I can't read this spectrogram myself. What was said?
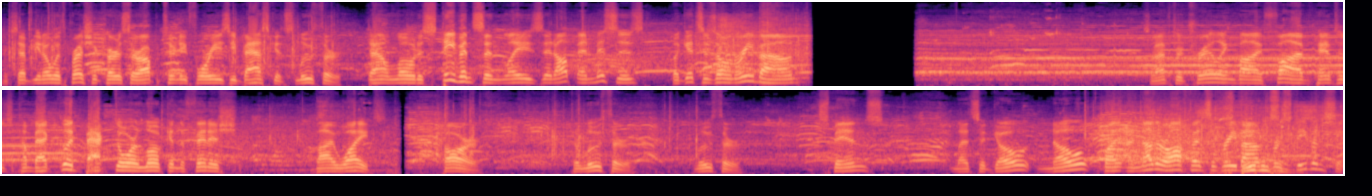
Except, you know, with pressure, Curtis, their opportunity for easy baskets. Luther down low to Stevenson, lays it up and misses, but gets his own rebound. So after trailing by five, Panthers come back. Good backdoor look in the finish by White. Carr to Luther. Luther spins, lets it go. No, but another offensive rebound Stevenson. for Stevenson.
